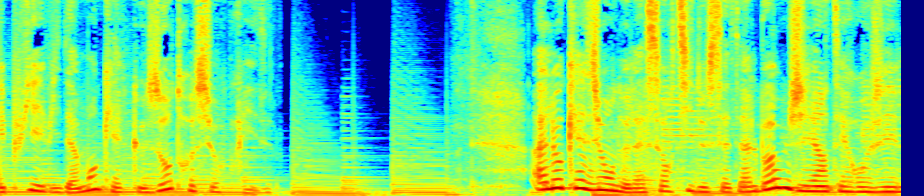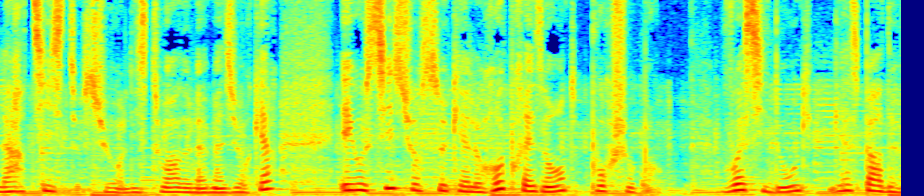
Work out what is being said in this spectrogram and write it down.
et puis évidemment quelques autres surprises. À l'occasion de la sortie de cet album, j'ai interrogé l'artiste sur l'histoire de la mazurka et aussi sur ce qu'elle représente pour Chopin. Voici donc Gaspard Dehaene.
